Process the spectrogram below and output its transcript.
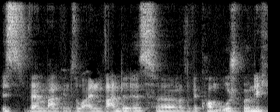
ist, wenn man in so einem Wandel ist. Ähm, also wir kommen ursprünglich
